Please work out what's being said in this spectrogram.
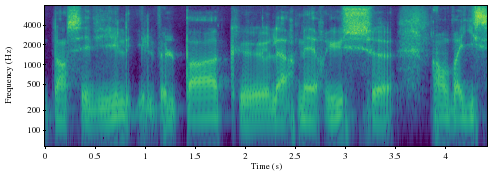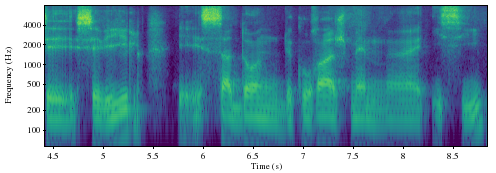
dans ces villes, ils veulent pas que l'armée russe euh, envahisse ces, villes et ça donne du courage même euh, ici.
